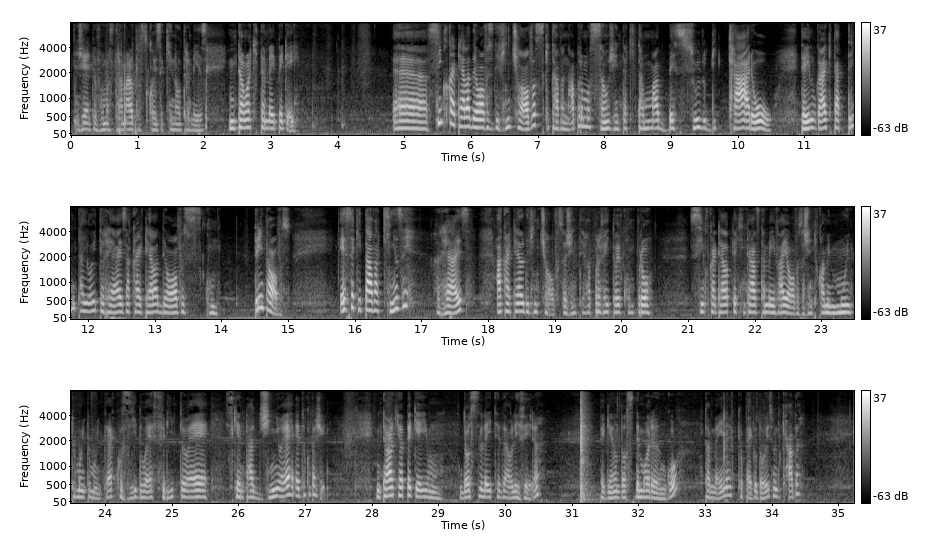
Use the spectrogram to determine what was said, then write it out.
Gente, eu vou mostrar mais outras coisas aqui na outra mesa. Então, aqui também peguei é, cinco cartelas de ovos de 20 ovos, que tava na promoção, gente. Aqui tá um absurdo de caro. Tem lugar que tá 38 reais a cartela de ovos com 30 ovos. Esse aqui tava 15 reais a cartela de 20 ovos. A gente aproveitou e comprou cinco cartelas, porque aqui em casa também vai ovos. A gente come muito, muito, muito. É cozido, é frito, é esquentadinho, é, é tudo quanto é jeito. Então aqui eu peguei um doce de leite da Oliveira. Peguei um doce de morango também, né? Que eu pego dois, um de cada.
